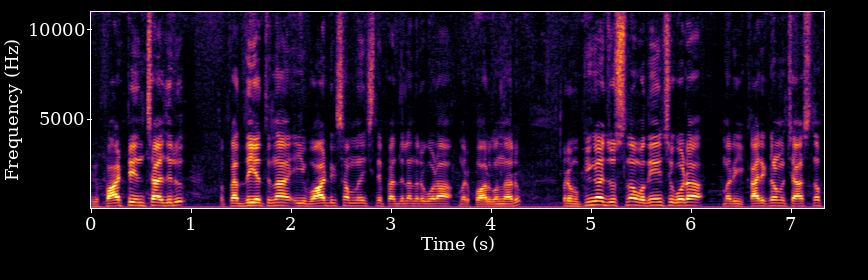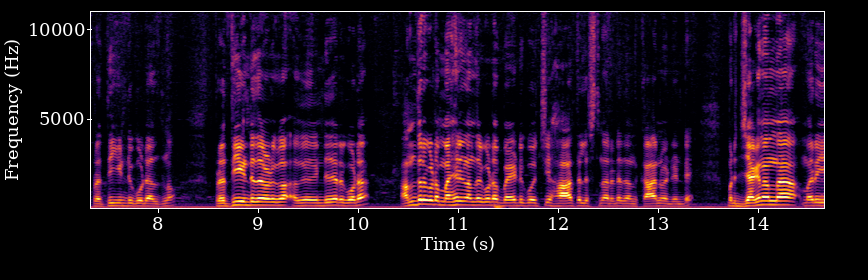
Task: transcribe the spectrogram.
ఇక పార్టీ ఇన్ఛార్జీలు పెద్ద ఎత్తున ఈ వార్డుకి సంబంధించిన పెద్దలందరూ కూడా మరి పాల్గొన్నారు. మరి ముఖ్యంగా చూస్తున్నాం ఉదయం నుంచి కూడా మరి ఈ కార్యక్రమం చేస్తున్నాం ప్రతి ఇంటికి కూడా వెళ్తున్నాం. ప్రతి ఇంటి దగ్గర ఇంటి దగ్గర కూడా అందరూ కూడా మహిళలందరూ కూడా బయటకు వచ్చి హాతలు ఇస్తున్నారంటే దానికి కారణం ఏంటంటే మరి జగనన్న మరి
